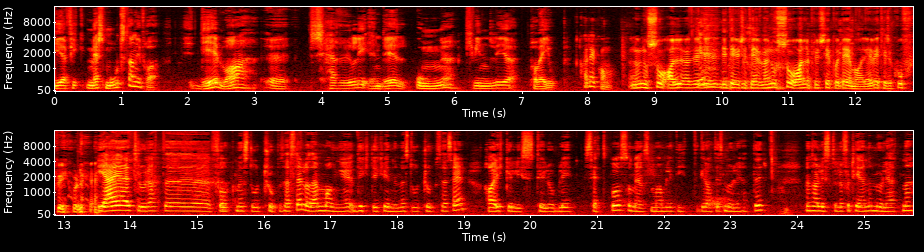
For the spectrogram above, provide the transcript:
de jeg fikk mest motstand ifra, det var eh, særlig en del unge kvinnelige på vei opp. Hva det kom nå, nå så alle, det, det, det, er jo ikke TV, men nå så alle plutselig på det, Mari. Jeg vet ikke hvorfor vi gjorde det. Jeg tror at uh, folk med stor tro på seg selv, og det er mange dyktige kvinner med stor tro på seg selv, har ikke lyst til å bli sett på som en som har blitt gitt gratis muligheter, men har lyst til å fortjene mulighetene.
